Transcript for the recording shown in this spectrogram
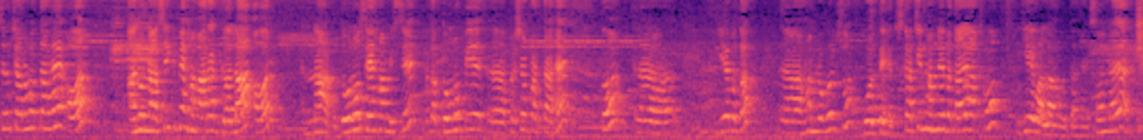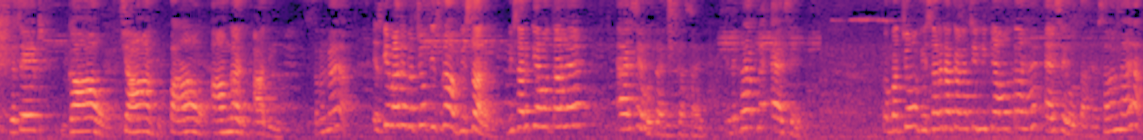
से उच्चारण होता है और अनुनासिक में हमारा गला और नाक, दोनों से हम इससे मतलब दोनों पे प्रेशर पड़ता है। तो ये मतलब हम लोग इसको बोलते हैं। उसका चिन्ह हमने बताया आपको, ये वाला होता है। समझ में आया? जैसे गाँव, चाँद, पाँव, आँगन आदि। समझ में आया? इसके बाद बच्चों, तीसरा विसर्ग। विसर्ग क्या होता है? ऐसे होता है इसका साइड ये देखा आपने? ऐसे। तो बच्चों, विसर्ग का चिन्ह क्या होता है? ऐसे होता है। समझ में आया?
